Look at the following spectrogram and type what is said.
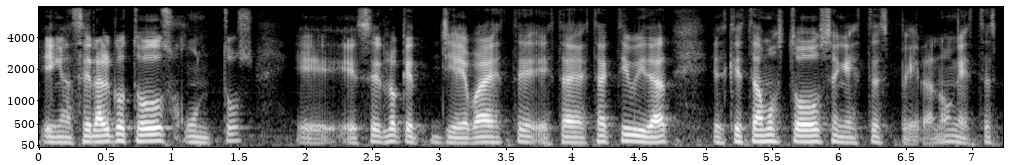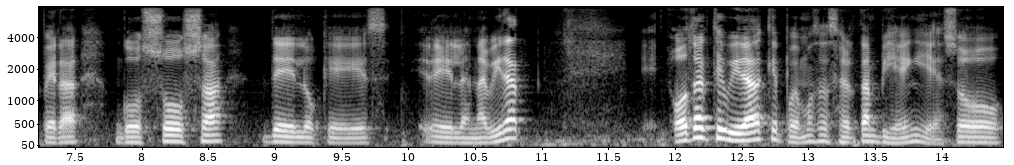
en hacer algo todos juntos eh, eso es lo que lleva este, esta, esta actividad, es que estamos todos en esta espera, ¿no? En esta espera gozosa de lo que es eh, la Navidad. Eh, otra actividad que podemos hacer también, y eso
